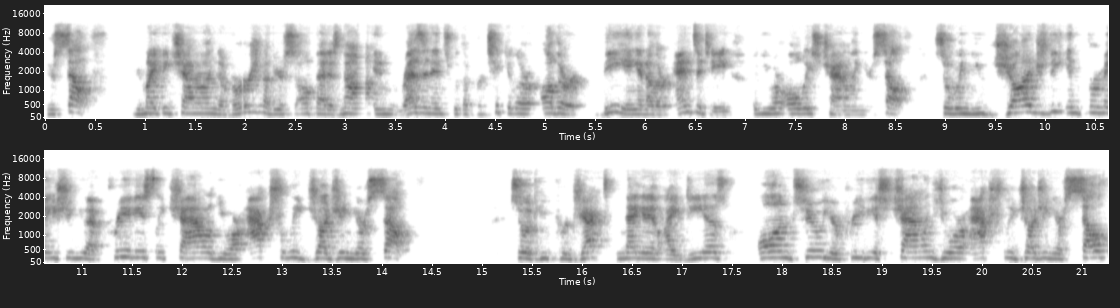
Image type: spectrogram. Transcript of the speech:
yourself. You might be channeling a version of yourself that is not in resonance with a particular other being, another entity, but you are always channeling yourself. So when you judge the information you have previously channeled, you are actually judging yourself. So if you project negative ideas onto your previous challenge, you are actually judging yourself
